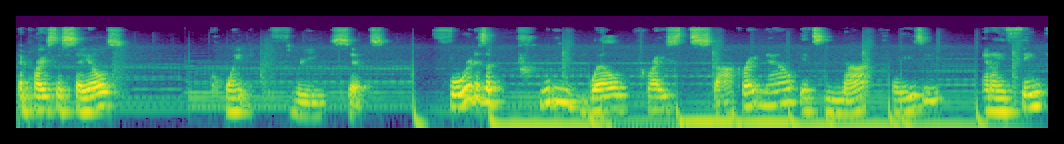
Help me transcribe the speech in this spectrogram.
And price to sales, 0.36. Ford is a pretty well priced stock right now. It's not crazy. And I think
